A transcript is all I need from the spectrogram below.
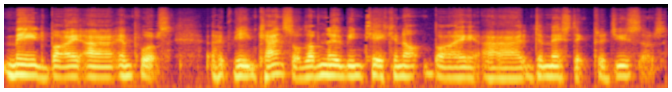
made by uh, imports being cancelled have now been taken up by uh, domestic producers.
